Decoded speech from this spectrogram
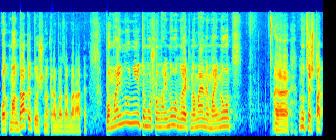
от мандати точно треба забирати. По майну ні, тому що майно, ну як на мене, майно. Е, ну, це ж так,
